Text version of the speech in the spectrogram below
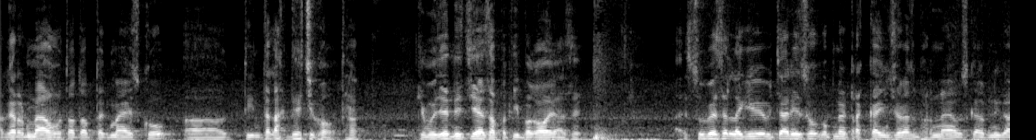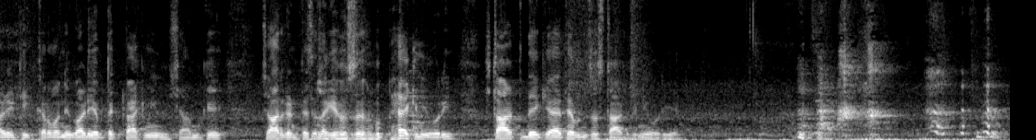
अगर मैं होता तो अब तक मैं इसको आ, तीन तलाक दे चुका होता कि मुझे नीचे ऐसा पति भगाओ यहाँ से। सुबह से लगी हुई बेचारी इसको अपना ट्रक का इंश्योरेंस भरना है उसका अपनी गाड़ी ठीक करवानी गाड़ी अब तक पैक नहीं हुई शाम के चार घंटे से लगे हुए पैक नहीं हो रही। स्टार्ट दे के आए थे अब उनसे स्टार्ट भी नहीं हो रही है।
